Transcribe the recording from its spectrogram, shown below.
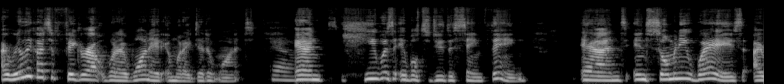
I really got to figure out what I wanted and what I didn't want. Yeah. And he was able to do the same thing. And in so many ways, I,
